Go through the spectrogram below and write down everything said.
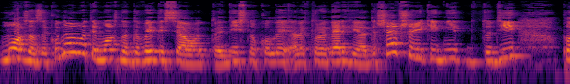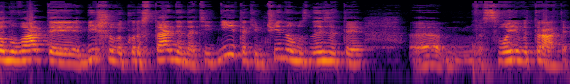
можна зекономити, можна дивитися, от дійсно, коли електроенергія дешевша в які дні, тоді планувати більше використання на ті дні, таким чином знизити е, свої витрати.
